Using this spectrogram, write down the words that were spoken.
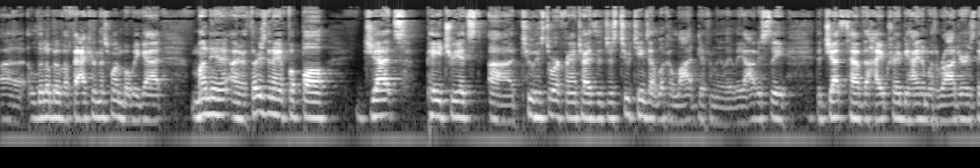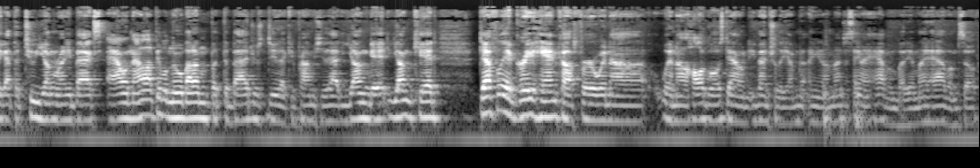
uh, a little bit of a factor in this one. But we got Monday, uh, Thursday night football, Jets, Patriots, uh, two historic franchises, just two teams that look a lot differently lately. Obviously, the Jets have the hype train behind them with Rodgers. They got the two young running backs. Allen, not a lot of people know about him, but the Badgers do. I can promise you that. Young, young kid definitely a great handcuff for when uh, when uh, Hall goes down eventually. I'm not, you know I'm not just saying I have him, but I might have him. So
